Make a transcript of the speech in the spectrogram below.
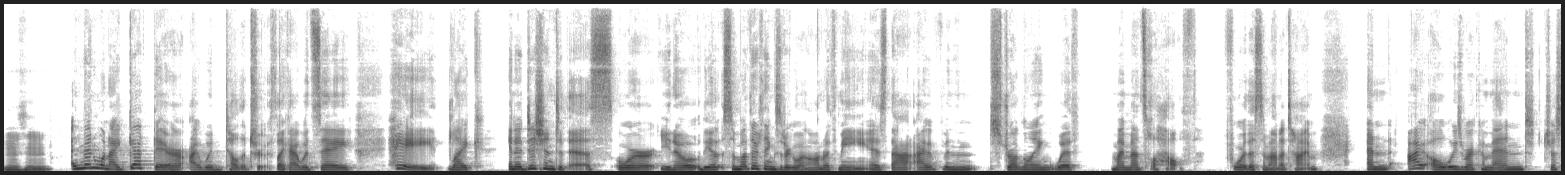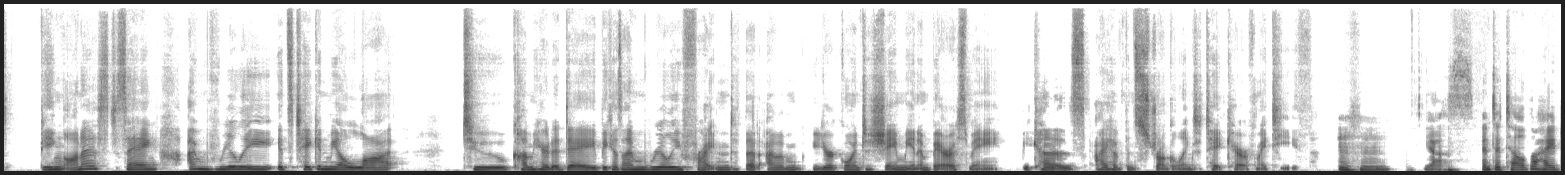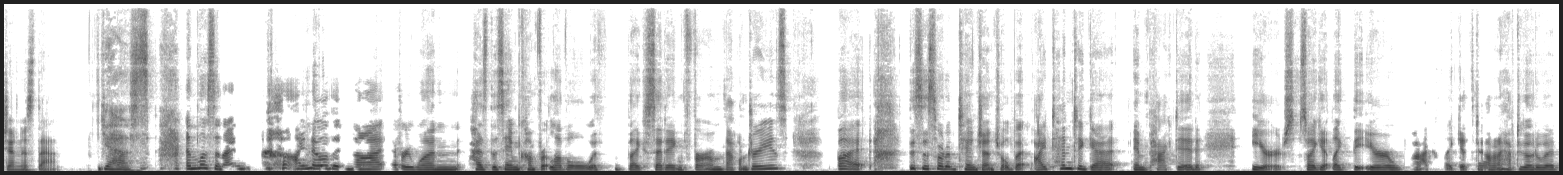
Mm-hmm. And then when I get there, I would tell the truth. Like I would say, hey, like in addition to this, or you know, the some other things that are going on with me is that I've been struggling with my mental health for this amount of time, and I always recommend just being honest, saying I'm really. It's taken me a lot to come here today because I'm really frightened that I'm you're going to shame me and embarrass me because I have been struggling to take care of my teeth. Mm-hmm. Yes. And to tell the hygienist that. Yes. And listen, I I know that not everyone has the same comfort level with like setting firm boundaries, but this is sort of tangential, but I tend to get impacted ears. So I get like the ear wax like gets down and I have to go to a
